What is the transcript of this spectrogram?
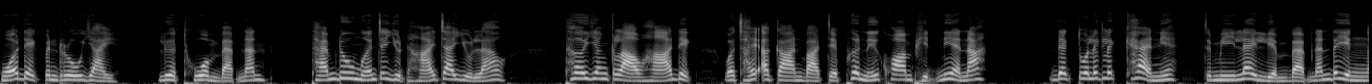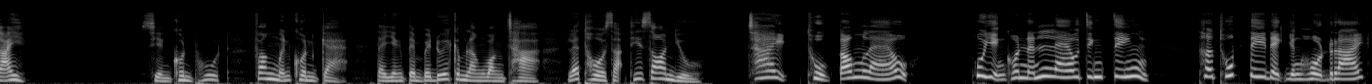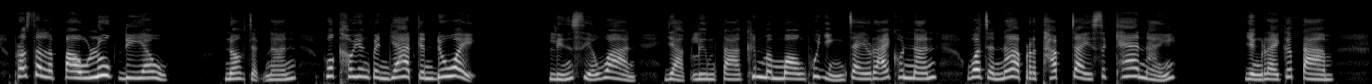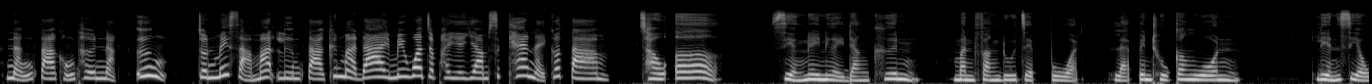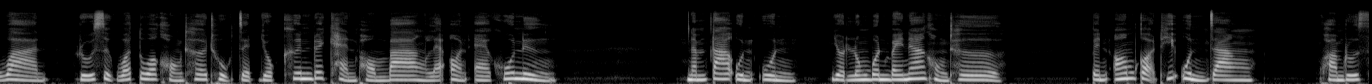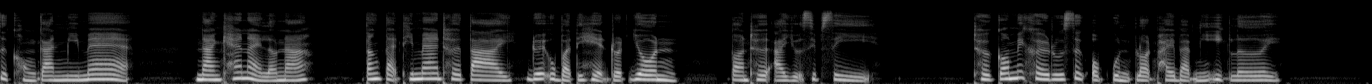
หัวเด็กเป็นรูใหญ่ เลือดท่วมแบบนั้น แถมดูเหมือนจะหยุดหายใจอยู่แล้ว เธอยังกล่าวหาเด็กว่าใช้อาการบาดเจ็บเพื่อหนีความผิดเนี่ยนะ เด็กตัวเล็กๆ แค่เนี้ยจะมีไล่เหลี่ยมแบบนั้นได้ยังไง เสียงคนพูดฟังเหมือนคนแก่ แต่ยังเต็มไปด้วยกำลังวังชา และโทสะที่ซ่อนอยู่ ใช่ ถูกต้องแล้ว ผู้หญิงคนนั้นแล้วจริง ๆ เธอทุบตีเด็กอย่างโหดร้าย เพราะสละเปาลูกเดียว นอกจากนั้นพวกเขายังเป็นญาติกันด้วย หลินเสียวหวาน อยากลืมตาขึ้นมามองผู้หญิงใจร้ายคนนั้น ว่าจะน่าประทับใจสักแค่ไหน อย่างไรก็ตาม หนังตาของเธอหนักอึ้ง จนไม่สามารถลืมตาขึ้นมาได้ ไม่ว่าจะพยายามสักแค่ไหนก็ตามเชาเออร์เสียงเหนื่อยๆดังขึ้น มันฟังดูเจ็บปวด และเป็นทุกข์กังวล เหลียนเสียวหวาน รู้สึกว่าตัวของเธอถูกเจ็ดยกขึ้นด้วยแขนผอมบาง และอ่อนแอคู่หนึ่ง น้ำตาอุ่นๆ หยดลงบนใบหน้าของเธอ เป็นอ้อมกอดที่อุ่นจัง ความรู้สึกของการมีแม่ นานแค่ไหนแล้วนะ ตั้งแต่ที่แม่เธอตายด้วยอุบัติเหตุรถยนต์ ตอนเธออายุ 14 เธอก็ไม่เคยรู้สึกอบอุ่นปลอดภัยแบบนี้อีกเลย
